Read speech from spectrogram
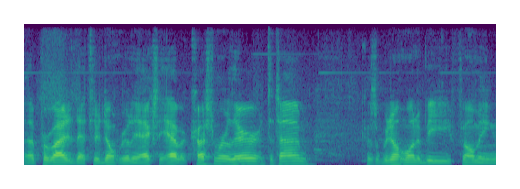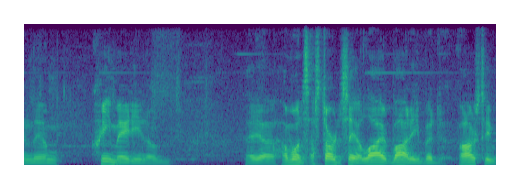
uh, provided that they don't really actually have a customer there at the time, because we don't want to be filming them cremating a, a uh, I, want, I started to say a live body, but obviously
